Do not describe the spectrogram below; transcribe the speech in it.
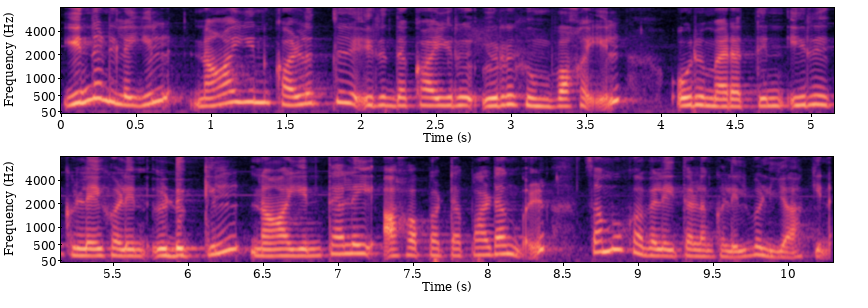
இந்த நிலையில் நாயின் கழுத்தில் இருந்த கயிறு இறுகும் வகையில் ஒரு மரத்தின் இரு கிளைகளின் இடுக்கில் நாயின் தலை அகப்பட்ட படங்கள் சமூக வலைதளங்களில் வெளியாகின.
